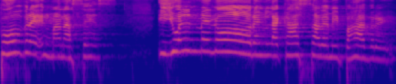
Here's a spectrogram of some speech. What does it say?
pobre en Manasés y yo el menor en la casa de mi padre.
